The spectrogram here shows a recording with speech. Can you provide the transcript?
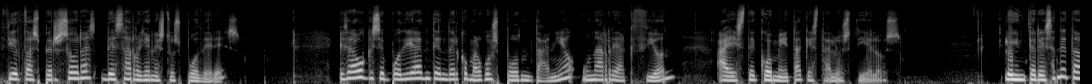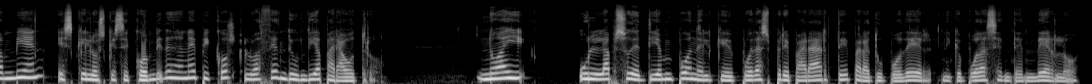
ciertas personas desarrollan estos poderes. Es algo que se podría entender como algo espontáneo, una reacción a este cometa que está en los cielos. Lo interesante también es que los que se convierten en épicos lo hacen de un día para otro. No hay un lapso de tiempo en el que puedas prepararte para tu poder, ni que puedas entenderlo,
